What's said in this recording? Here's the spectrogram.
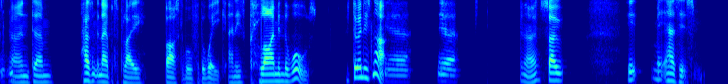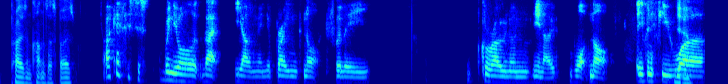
Mhm. and um, hasn't been able to play basketball for the week, and he's climbing the walls. He's doing his nut. Yeah. Yeah. you know so it it has its pros and cons i suppose I guess it's just when you're that young and your brain's not fully grown and, you know, whatnot. Even if you Yeah. were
